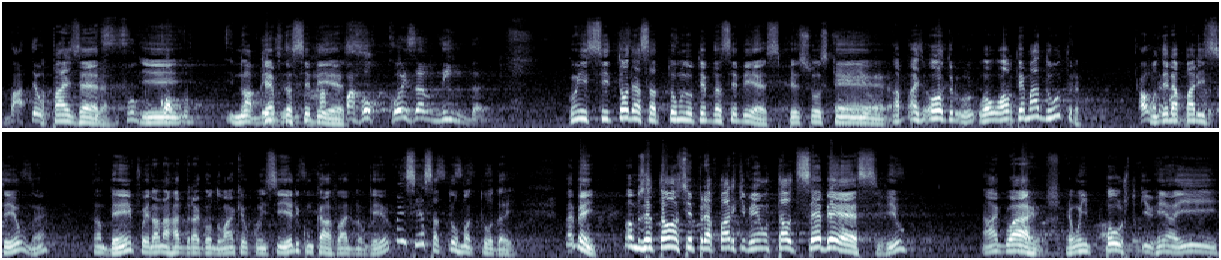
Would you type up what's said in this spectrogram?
Bateu Rapaz, era. fundo e, do copo e no tempo da CBS. Rapaz, coisa linda. Conheci toda essa turma no tempo da CBS. Pessoas que é. iam. Rapaz, outro, o, o Altemar Dutra. Altemar quando ele apareceu, Dutra. né? Também foi lá na Rádio Dragão do Mar que eu conheci ele com Carvalho Nogueira. Eu conheci essa turma toda aí. Mas bem, vamos então, se prepare que vem um tal de CBS, viu? Aguarde. É um imposto que vem aí,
